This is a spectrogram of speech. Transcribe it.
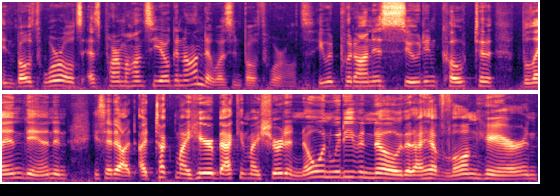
in both worlds as Paramahansa Yogananda was in both worlds. He would put on his suit and coat to blend in, and he said, I'd, I'd, tuck my hair back in my shirt, and no one would even know that I have long hair. And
